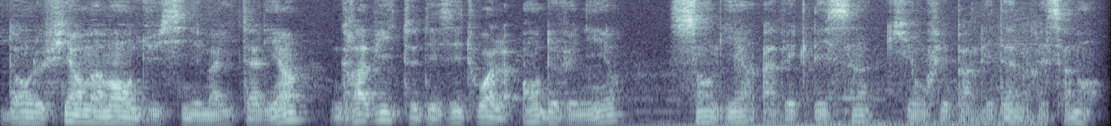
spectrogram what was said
Dans le firmament du cinéma italien gravitent des étoiles en devenir, sans lien avec les cinq qui ont fait parler d'elles récemment.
